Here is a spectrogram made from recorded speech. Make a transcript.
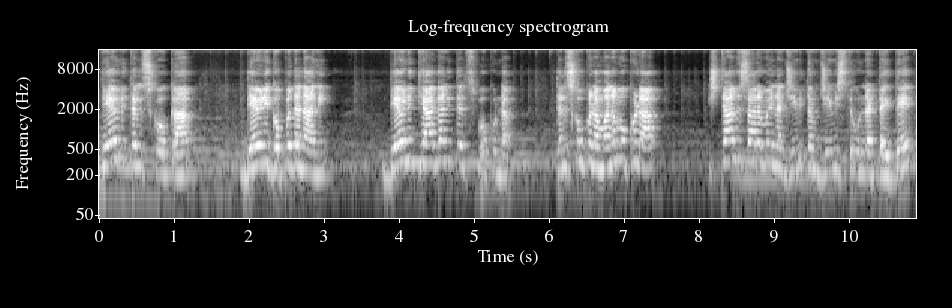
దేవుని తెలుసుకోక దేవుని గొప్పదనాన్ని దేవుని త్యాగాన్ని తెలుసుకోకుండా తెలుసుకోకుండా మనము కూడా ఇష్టానుసారమైన జీవితం జీవిస్తూ ఉన్నట్టయితే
